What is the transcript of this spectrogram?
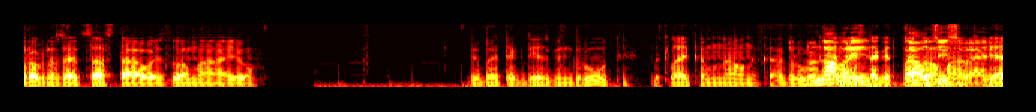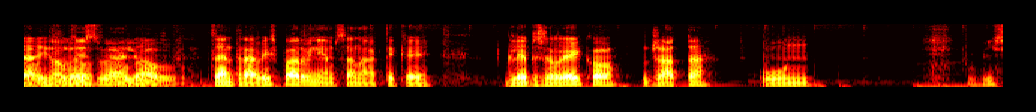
prognozēt sastāvu, es domāju, gribēju teikt diezgan grūti, bet laikam nav nekā grūta. Nu, Ja nav mēs arī tagad daudz padomātu, izvēļu. jā, daudz izvēles nav izvēļu. daudz. Centrā vispār viņiem sanāk tikai Glebs Želēko, Džata un Viss.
